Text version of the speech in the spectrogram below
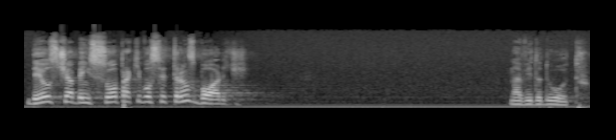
Deus te abençoa para que você transborde na vida do outro,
